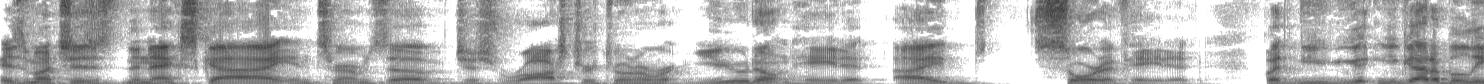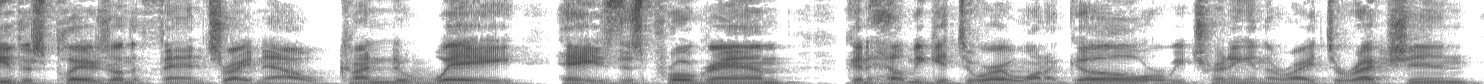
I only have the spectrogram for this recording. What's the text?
as much as the next guy in terms of just roster turnover. You don't hate it. I sort of hate it. But you you got to believe there's players on the fence right now, kind of weigh, hey, is this program going to help me get to where I want to go? Are we trending in the right direction?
